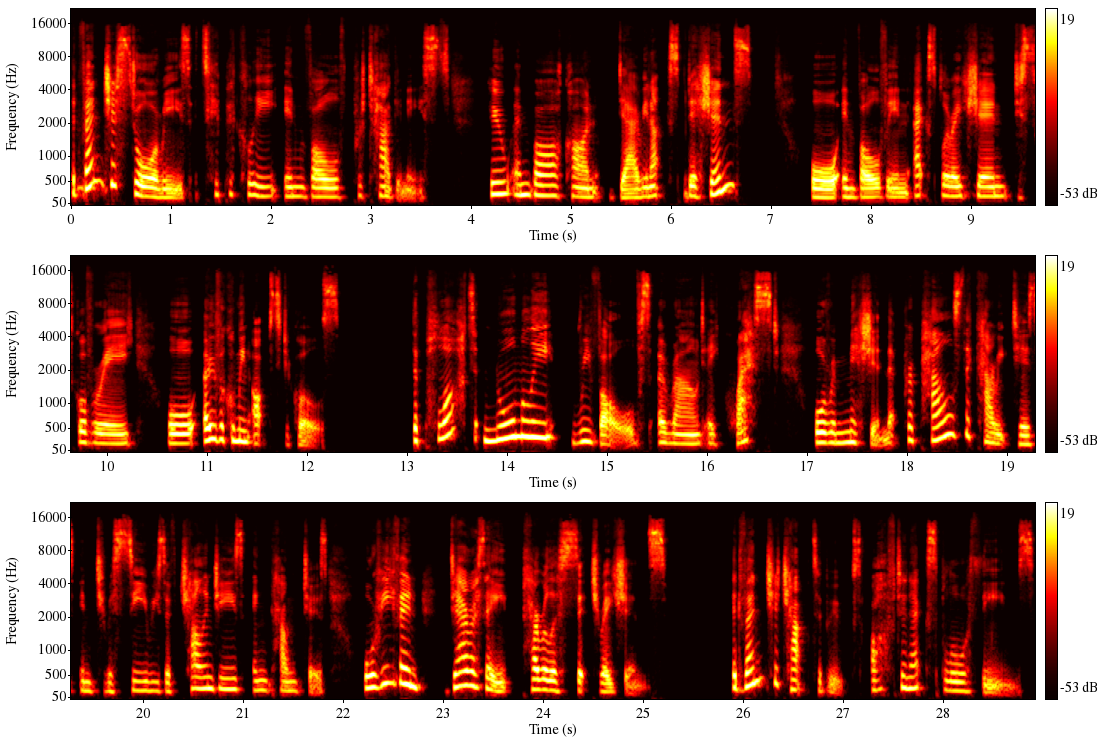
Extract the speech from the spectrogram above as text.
Adventure stories typically involve protagonists who embark on daring expeditions or involving exploration, discovery, or overcoming obstacles. The plot normally revolves around a quest or a mission that propels the characters into a series of challenges, encounters, or even, dare I say, perilous situations. Adventure chapter books often explore themes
